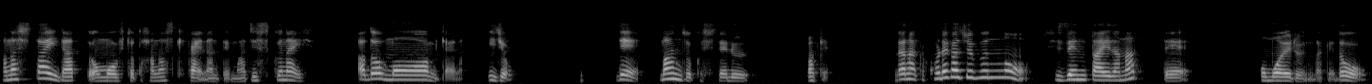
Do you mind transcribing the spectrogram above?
話したいなって思う人と話す機会なんてマジ少ないし、あ、どうもー、みたいな、以上。で、満足してるわけ。だからなんかこれが自分の自然体だなって思えるんだけど、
